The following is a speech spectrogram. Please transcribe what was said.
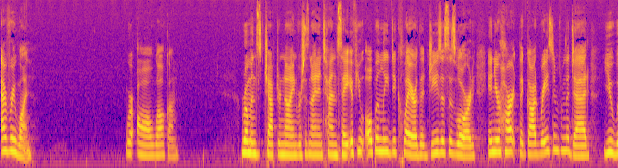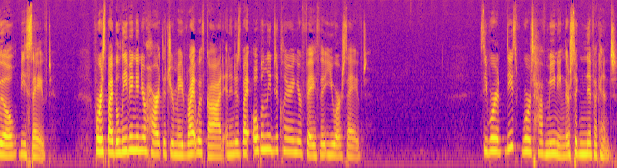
Everyone. We're all welcome. Romans chapter 9, verses 9 and 10 say, If you openly declare that Jesus is Lord, in your heart that God raised him from the dead, you will be saved. For it's by believing in your heart that you're made right with God, and it is by openly declaring your faith that you are saved. See, these words have meaning, they're significant.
